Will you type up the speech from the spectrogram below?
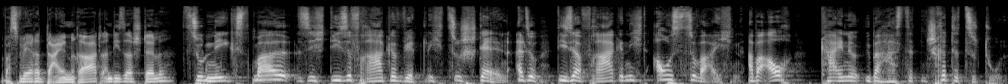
Was wäre dein Rat an dieser Stelle? Zunächst mal, sich diese Frage wirklich zu stellen. Also dieser Frage nicht auszuweichen, aber auch keine überhasteten Schritte zu tun.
